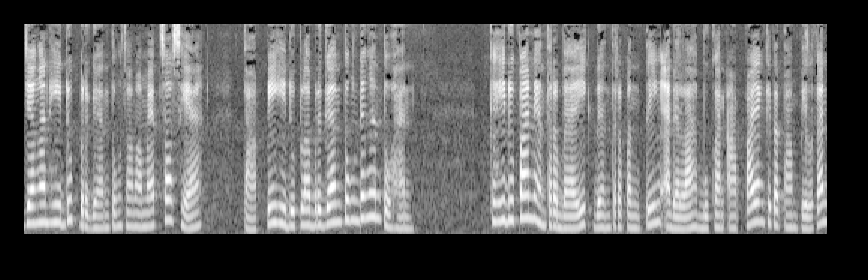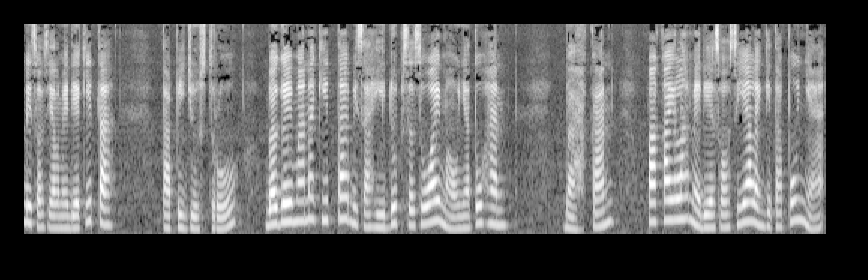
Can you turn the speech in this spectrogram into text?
jangan hidup bergantung sama medsos ya, tapi hiduplah bergantung dengan Tuhan. Kehidupan yang terbaik dan terpenting adalah bukan apa yang kita tampilkan di sosial media kita, tapi justru bagaimana kita bisa hidup sesuai maunya Tuhan. Bahkan, pakailah media sosial yang kita punya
